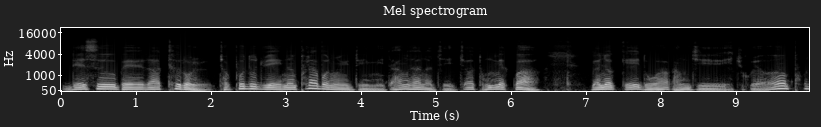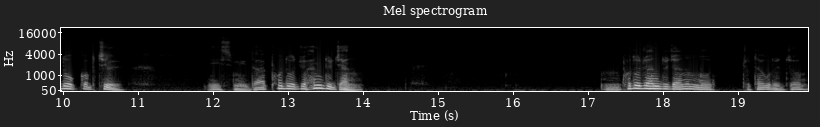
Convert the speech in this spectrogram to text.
레스베라트롤 적포도주에 있는 플라보노이드입니다. 항산화제이죠. 동맥과 면역계의 노화 방지해 주고요. 포도 껍질 있습니다. 포도주 한두 잔. 음, 포도주 한두 잔은 뭐 좋다고 그러죠.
